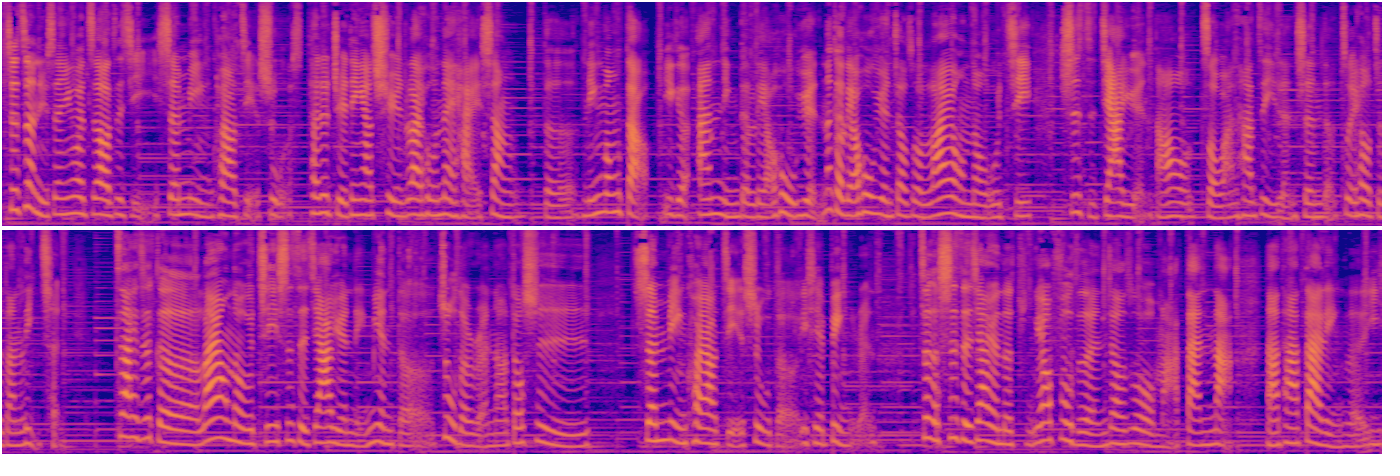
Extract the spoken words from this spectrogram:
就这女生因为知道自己生命快要结束了，她就决定要去濑户内海上的柠檬岛一个安宁的疗护院。那个疗护院叫做 Lion No Uji 狮子家园。然后走完她自己人生的最后这段历程。在这个 Lion No Uji 狮子家园里面的住的人呢，都是生命快要结束的一些病人。这个狮子家园的主要负责人叫做马丹娜。然后他带领了医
